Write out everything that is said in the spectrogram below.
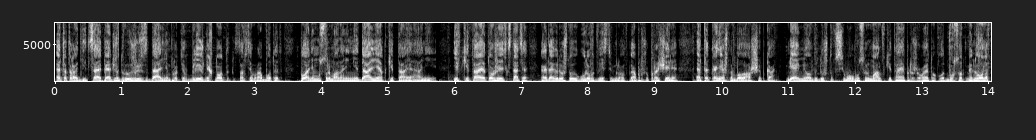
Это традиция, опять же, дружишь с дальним против ближних, но это не совсем работает. В плане мусульман они не дальние от Китая, они и в Китае тоже есть. Кстати, когда я говорю, что уйгуров 200 миллионов, я прошу прощения, это, конечно, была ошибка. Я имел в виду, что всего мусульман в Китае проживает около 200 миллионов,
